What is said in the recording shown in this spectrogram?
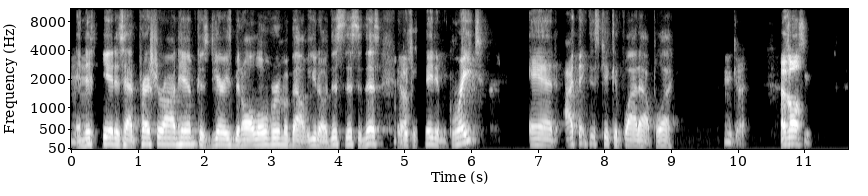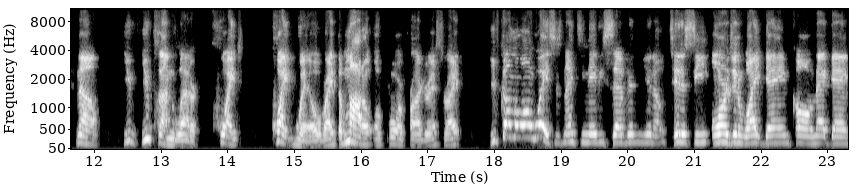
And mm-hmm. this kid has had pressure on him because Gary's been all over him about you know this, this, and this, Yeah. which has made him great. And I think this kid can flat out play. Okay, that's awesome. Now you you climbed the ladder quite quite well, right? The motto of forward progress, right? You've come a long way since 1987. You know, Tennessee orange and white game, calling that game.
